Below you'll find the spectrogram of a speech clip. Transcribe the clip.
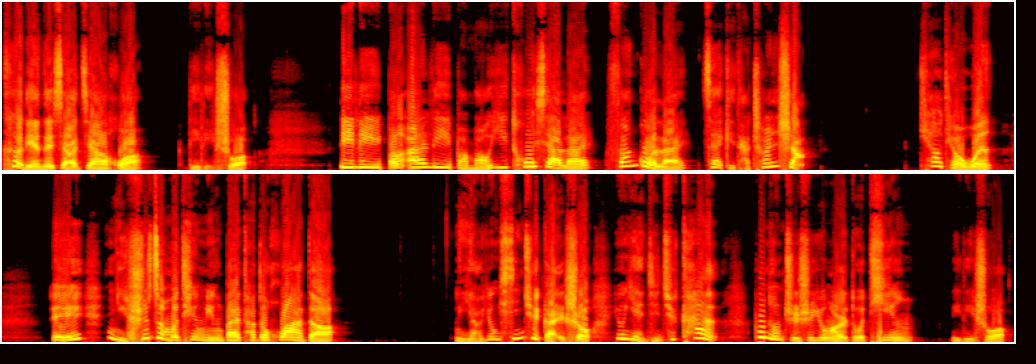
可怜的小家伙。丽丽说。丽丽帮阿丽把毛衣脱下来，翻过来，再给她穿上。跳跳问：“哎，你是怎么听明白他的话的？你要用心去感受，用眼睛去看，不能只是用耳朵听。”丽丽说：“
